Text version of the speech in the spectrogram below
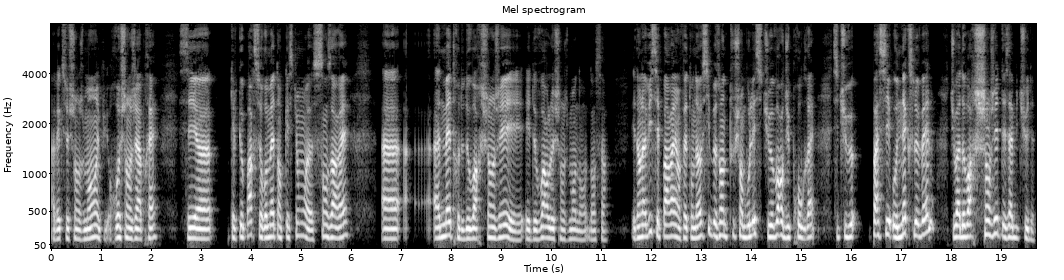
avec ce changement et puis rechanger après. C'est euh, quelque part se remettre en question euh, sans arrêt, euh, admettre de devoir changer et, et de voir le changement dans, dans ça. Et dans la vie, c'est pareil, en fait. On a aussi besoin de tout chambouler. Si tu veux voir du progrès, si tu veux passer au next level, tu vas devoir changer tes habitudes.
